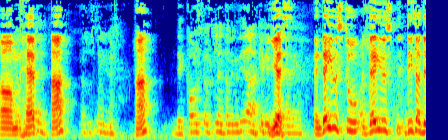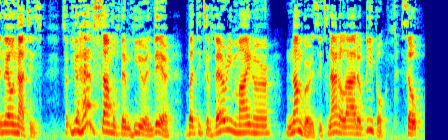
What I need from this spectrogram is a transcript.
um, have, huh? Huh? They call Yes. And they used to, they used, these are the neo-Nazis. So you have some of them here and there, but it's a very minor numbers. It's not a lot of people. So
